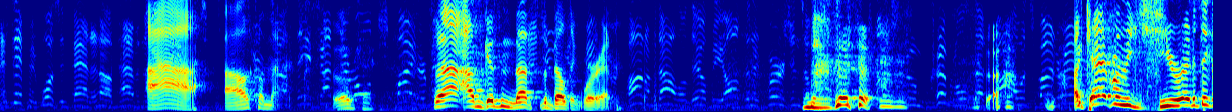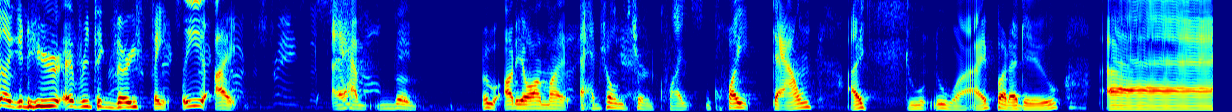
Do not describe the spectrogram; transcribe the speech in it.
If it wasn't bad enough having the Ah, Turns out they've Alchemax. Okay. So that, I'm guessing that's the building we're in. Bottom dollar, there'll be alternate versions of costume criminals that follow in Spider-Man. I can't really hear anything. I can hear everything very faintly. I Doctor Strange, the I have the audio on my headphones turned quite quite down. I don't know why, but I do. Uh,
